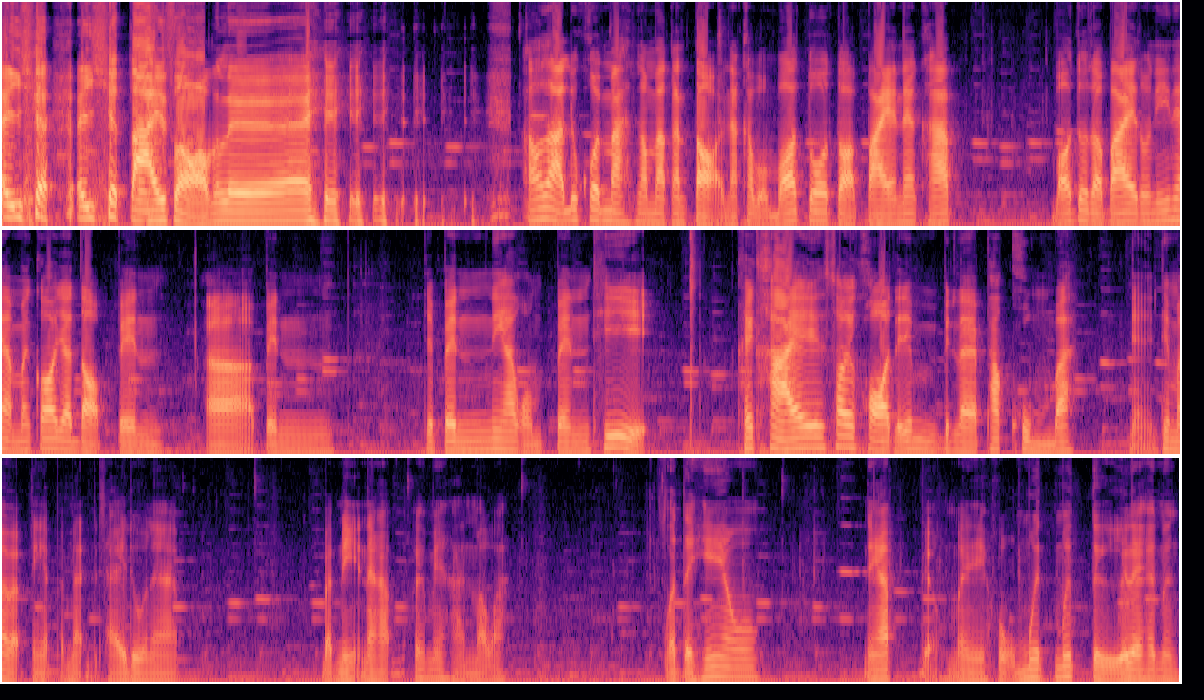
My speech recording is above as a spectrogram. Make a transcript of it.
อ้เหี้ยไอ้เหี้ยตายสองเลย เอาล่ะทุกคนมาเรามากันต่อนะครับผมบอสตัวต่อไปนะครับ บอสตัวต่อไปตัวนี้เนี่ยมันก็จะดรอปเป็นอ่าเป็นจะเป็นนี่ครับผมเป็นที่คล้ายๆสร้อยคอแต่ที่มันเป็นอะไรผ้าคลุมปะเนี่ยที่มาแบบอย่างเงี้ยแบบนั้นใช้ดูนะครับแบบนี้นะครับเอ้ยไม่หันมาวะ What the hell นี่ครับเดี๋ยวไม่โหมืดมืดตื้อเลยครับนึง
